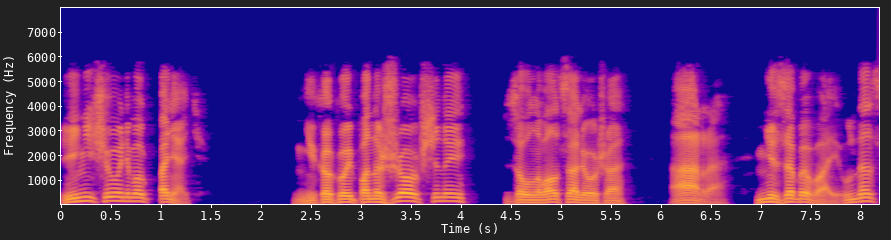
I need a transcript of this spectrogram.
и ничего не мог понять. «Никакой поножовщины!» — заволновался Алеша. «Ара, не забывай, у нас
